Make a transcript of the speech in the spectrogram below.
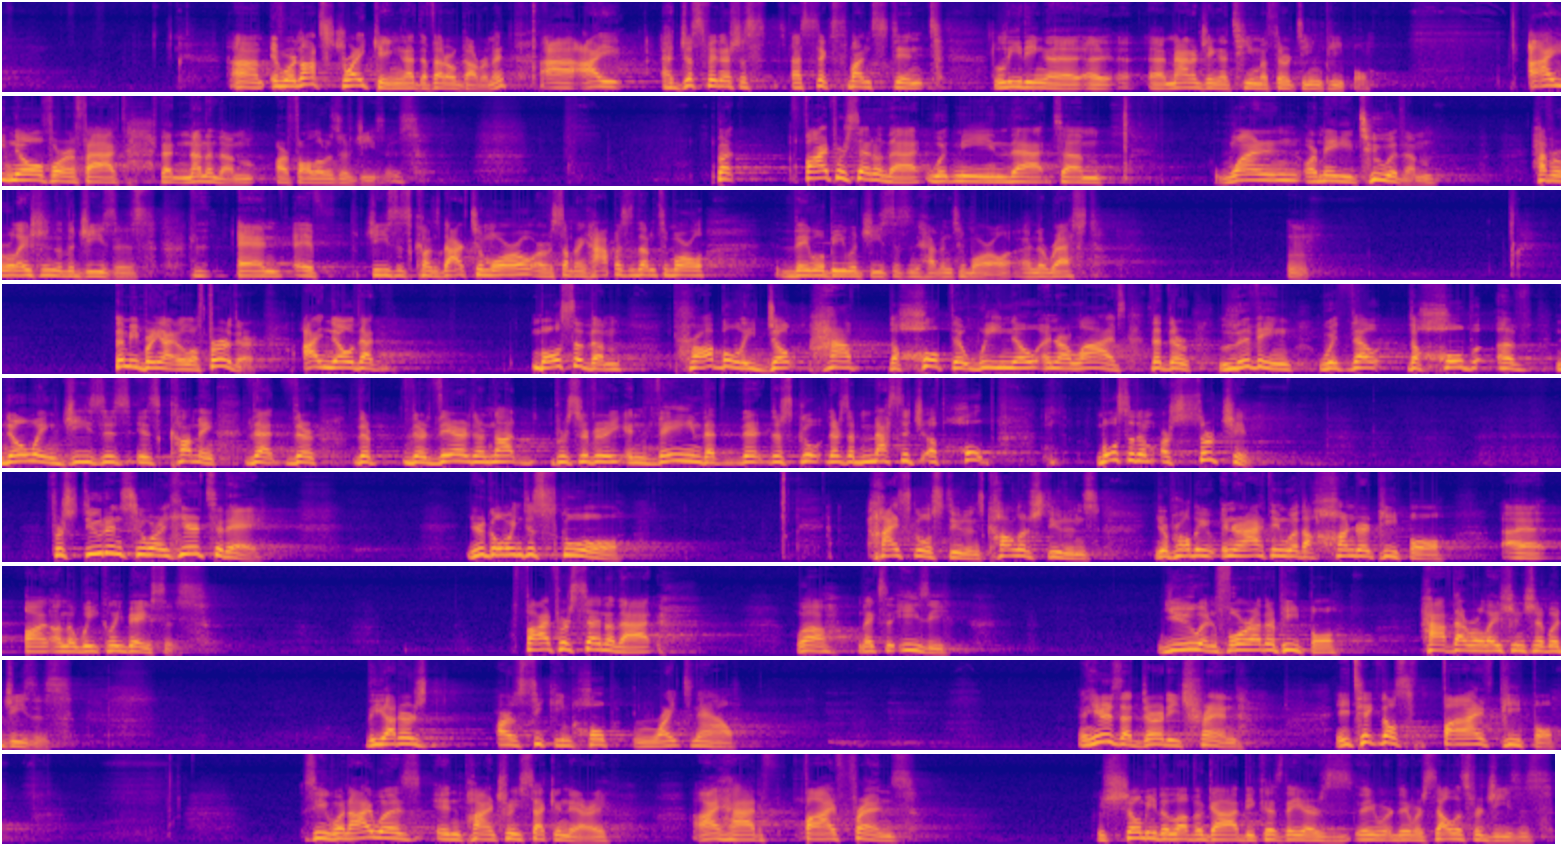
Um, if we're not striking at the federal government, uh, I had just finished a, a six month stint leading a, a, managing a team of 13 people. I know for a fact that none of them are followers of Jesus. But 5% of that would mean that um, one or maybe two of them have a relationship with Jesus. And if Jesus comes back tomorrow or if something happens to them tomorrow, they will be with Jesus in heaven tomorrow. And the rest, mm. Let me bring that a little further. I know that most of them probably don't have the hope that we know in our lives, that they're living without the hope of knowing Jesus is coming, that they're, they're, they're there, they're not persevering in vain, that there's, there's a message of hope. Most of them are searching. For students who are here today, you're going to school, high school students, college students, you're probably interacting with 100 people uh, on, on a weekly basis. 5% of that, well, makes it easy. You and four other people have that relationship with Jesus. The others are seeking hope right now. And here's a dirty trend. You take those five people. See, when I was in Pine Tree Secondary, I had five friends who showed me the love of God because they, are, they, were, they were zealous for Jesus.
